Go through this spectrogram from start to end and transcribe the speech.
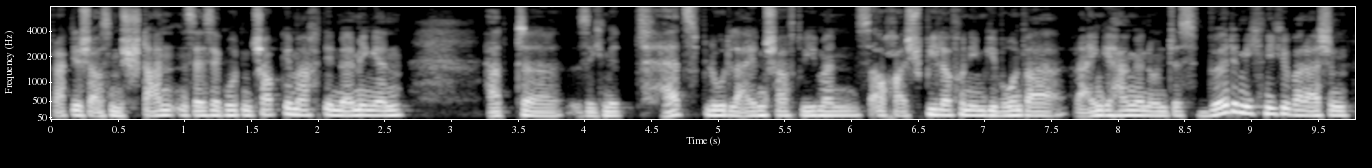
praktisch aus dem Stand einen sehr, sehr guten Job gemacht in Memmingen hat äh, sich mit Herzblut, Leidenschaft, wie man es auch als Spieler von ihm gewohnt war, reingehangen. Und es würde mich nicht überraschen,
